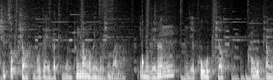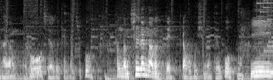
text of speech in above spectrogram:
실속형 모델 같은 경우 평당 550만 원. 이 모델은 이제 고급형, 고급형 사양으로 제작이 돼가지고 평당 700만 원대라고 보시면 되고 네. 이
